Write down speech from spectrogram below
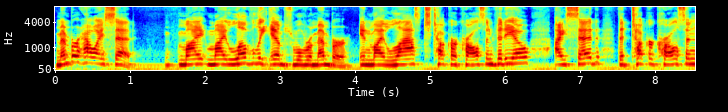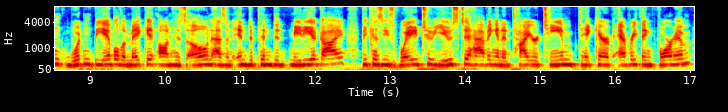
Remember how I said, my, my lovely imps will remember in my last Tucker Carlson video, I said that Tucker Carlson wouldn't be able to make it on his own as an independent media guy because he's way too used to having an entire team take care of everything for him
